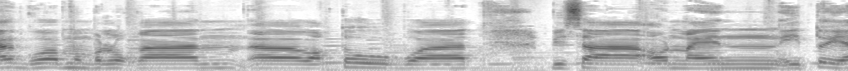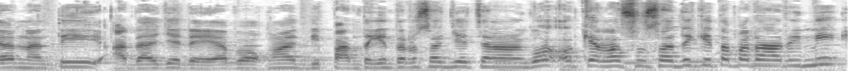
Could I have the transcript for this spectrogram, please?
ya. Gua memerlukan uh, waktu buat bisa online itu ya. Nanti ada aja deh ya. Pokoknya dipantengin terus aja channel gua. Oke langsung saja kita pada hari ini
